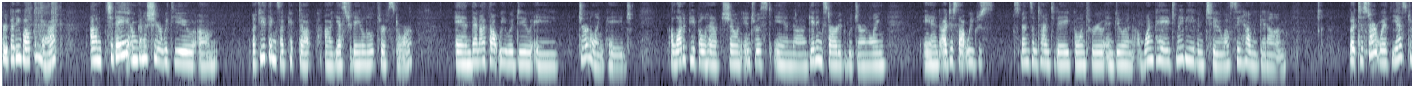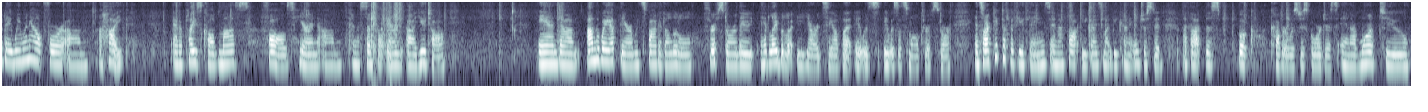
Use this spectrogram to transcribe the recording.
everybody, welcome back. Um, today I'm going to share with you um, a few things I picked up uh, yesterday at a little thrift store. And then I thought we would do a journaling page. A lot of people have shown interest in uh, getting started with journaling. And I just thought we'd just spend some time today going through and doing one page, maybe even two. I'll see how we get on. But to start with, yesterday we went out for um, a hike at a place called Moss Falls here in um, kind of central area, uh, Utah. And um, on the way up there, we spotted a little thrift store. They had labeled it a yard sale, but it was it was a small thrift store. And so I picked up a few things, and I thought you guys might be kind of interested. I thought this book cover was just gorgeous, and I want to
